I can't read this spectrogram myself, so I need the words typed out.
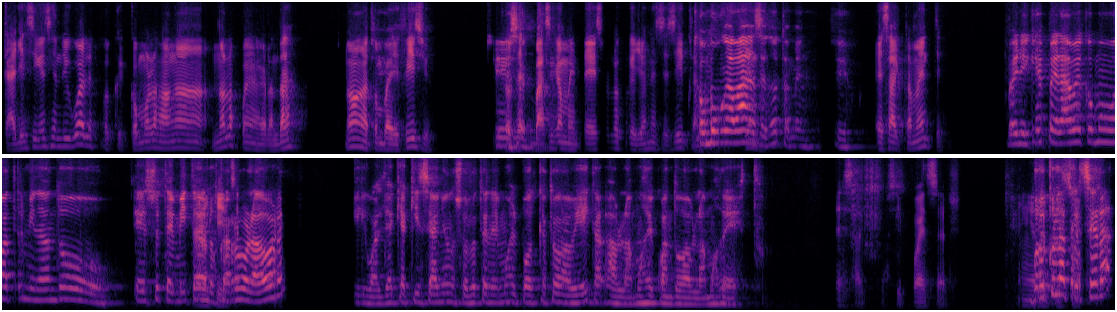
calles siguen siendo iguales, porque ¿cómo las van a, no las pueden agrandar? No van a tumbar edificios. Entonces, básicamente eso es lo que ellos necesitan. Como un avance, ¿no? También. Sí. Exactamente. Bueno, ¿y qué esperaba cómo va terminando ese temita de los carros voladores? Igual de aquí a 15 años nosotros tenemos el podcast todavía y hablamos de cuando hablamos de esto. Exacto, así puede ser. Voy con la tercera,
